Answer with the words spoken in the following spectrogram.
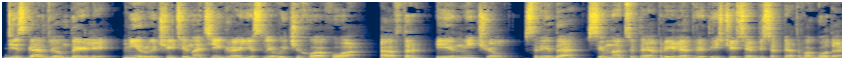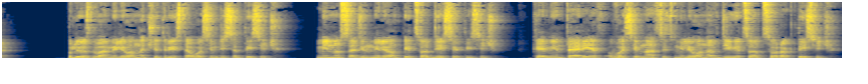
Дисгардиум Дейли. Не рычите на тигра, если вы чихуахуа. Автор Иэн Митчелл. Среда, 17 апреля 2075 года. Плюс 2 миллиона 480 тысяч. Минус 1 миллион 510 тысяч. Комментариев 18 миллионов 940 тысяч.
